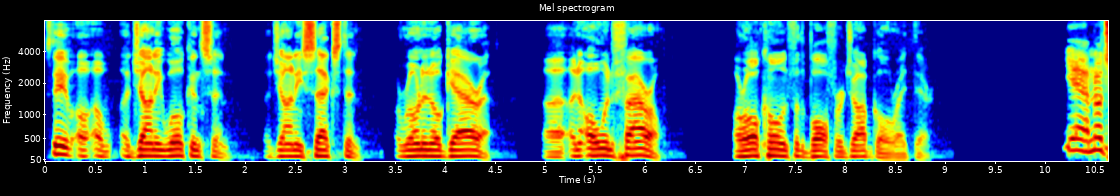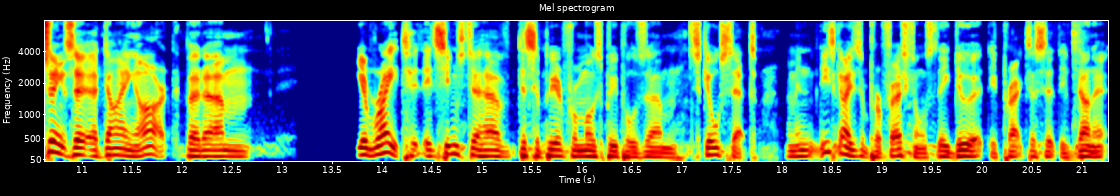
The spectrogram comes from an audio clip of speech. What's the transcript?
Steve, a, a Jonny Wilkinson, a Johnny Sexton, a Ronan O'Gara, uh, an Owen Farrell are all calling for the ball for a drop goal right there. Yeah, I'm not saying it's a, a dying art, but um, you're right. It, it, seems to have disappeared from most people's um, skill set. I mean, these guys are professionals. They do it. They practice it. They've done it.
